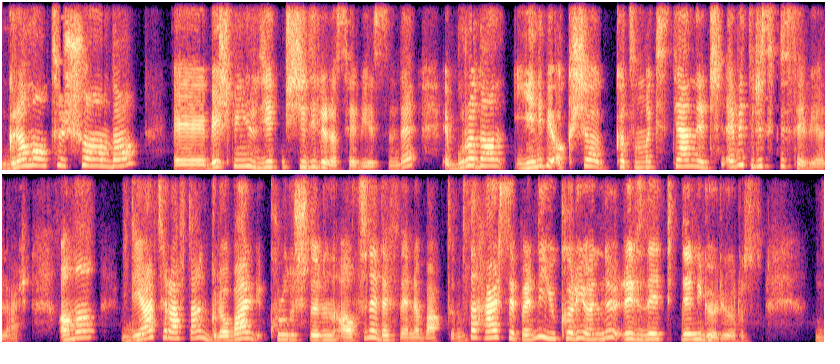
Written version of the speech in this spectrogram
Gram altın şu anda 5177 lira seviyesinde. E, buradan yeni bir akışa katılmak isteyenler için evet riskli seviyeler. Ama diğer taraftan global kuruluşların altın hedeflerine baktığımızda her seferinde yukarı yönlü revize ettiklerini görüyoruz.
